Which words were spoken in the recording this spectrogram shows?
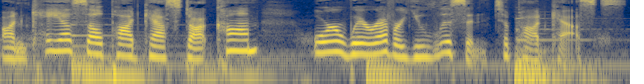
on kslpodcast.com or wherever you listen to podcasts.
